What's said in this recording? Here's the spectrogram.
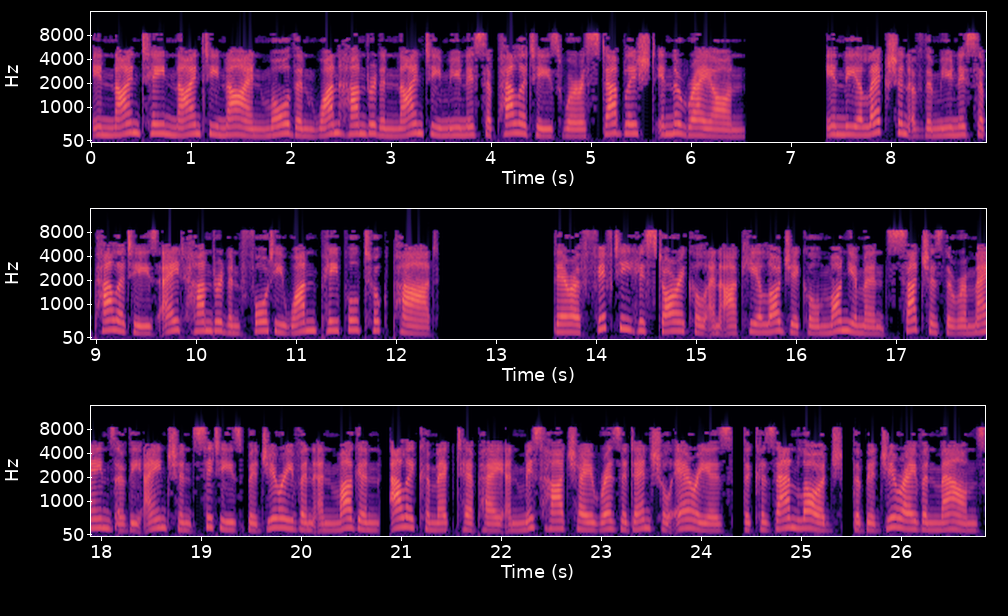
In 1999 more than 190 municipalities were established in the rayon. In the election of the municipalities 841 people took part. There are 50 historical and archaeological monuments such as the remains of the ancient cities Bajirivan and Mugan, Alakamektepe and Mishache residential areas, the Kazan Lodge, the Bajiravan Mounds,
